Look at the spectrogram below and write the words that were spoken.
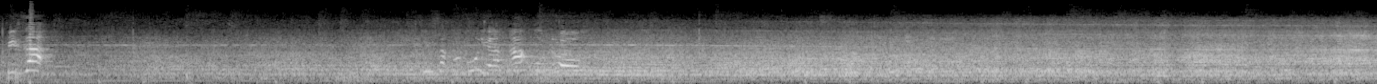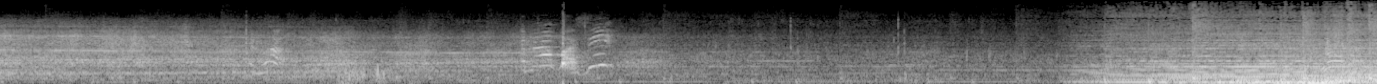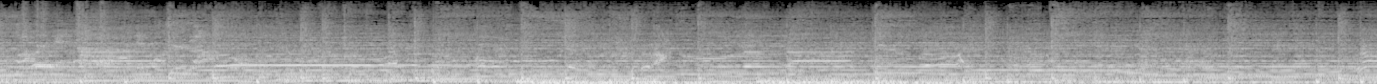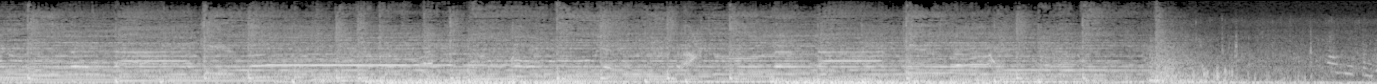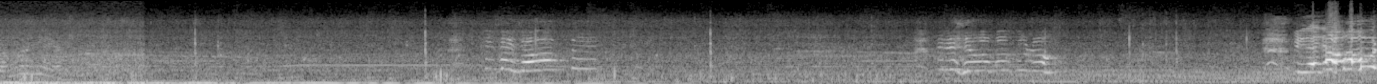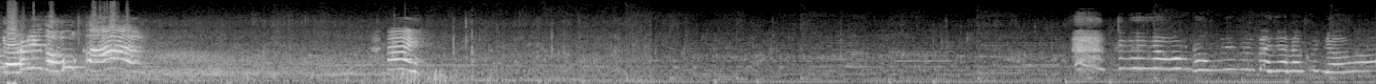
Pizza. Pizza kamu lihat aku dong. Bisa jawab kamu pendonor atau bukan? Hei! Bisa jawab dong, please pertanyaan aku jawab.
